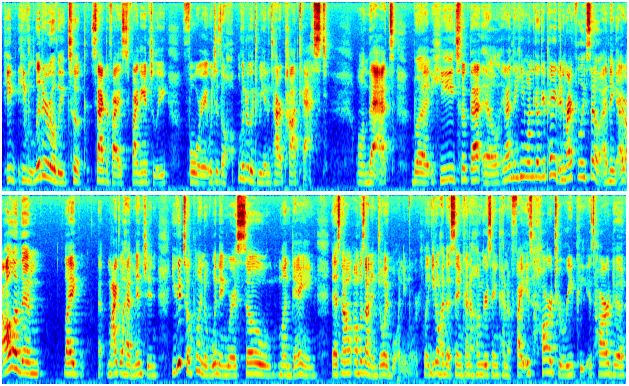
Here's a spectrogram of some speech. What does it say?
He he literally took sacrifice financially for it, which is a literally could be an entire podcast on that. But he took that L, and I think he wanted to go get paid, and rightfully so. I think uh, all of them, like Michael had mentioned, you get to a point of winning where it's so mundane that it's not almost not enjoyable anymore. Like you don't have that same kind of hunger, same kind of fight. It's hard to repeat. It's hard to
